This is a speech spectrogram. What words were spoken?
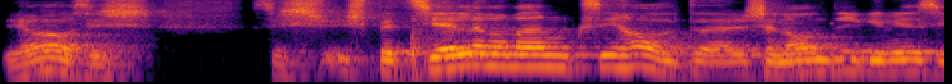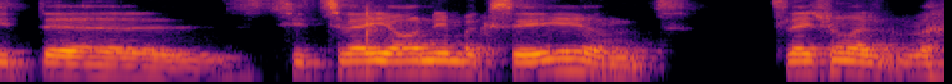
ja, es ist, es ist ein spezieller Moment gewesen halt. Es ist einander irgendwie seit, äh, seit zwei Jahren nicht mehr gesehen und das letzte Mal,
